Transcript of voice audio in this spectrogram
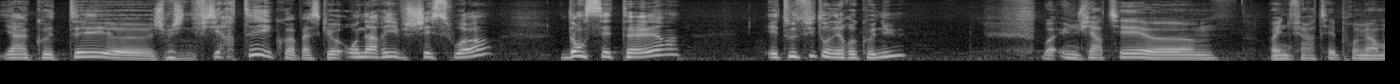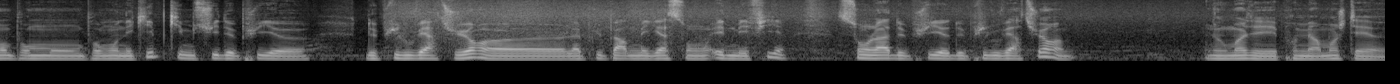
Il y a un côté, euh, j'imagine, fierté, quoi, parce qu'on arrive chez soi, dans ses terres, et tout de suite, on est reconnu. Bah, une fierté, euh, bah, une fierté premièrement pour mon, équipe qui me suit depuis, euh, depuis l'ouverture. La plupart de mes gars et de mes filles sont là depuis l'ouverture. Donc moi, premièrement, j'étais euh,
